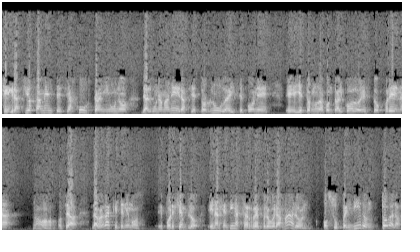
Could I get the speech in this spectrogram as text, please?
que graciosamente se ajustan y uno de alguna manera si estornuda y se pone y estornuda contra el codo, esto frena. No, o sea, la verdad es que tenemos, por ejemplo, en Argentina se reprogramaron o suspendieron todas las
